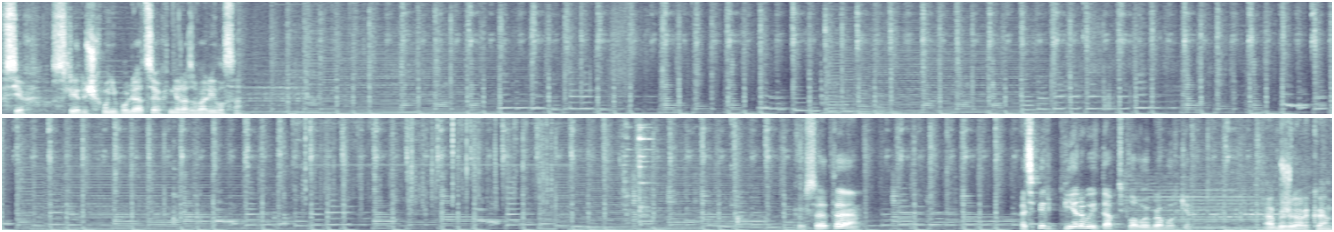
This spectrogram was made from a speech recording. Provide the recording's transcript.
всех следующих манипуляциях не развалился. Красота! А теперь первый этап тепловой обработки. Обжарка.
